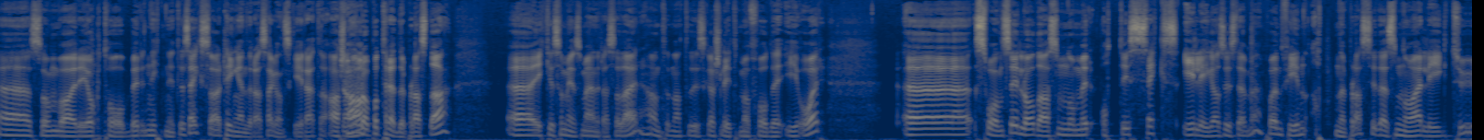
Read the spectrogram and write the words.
uh, som var i oktober 1996, så har ting endra seg ganske greit. Arsenal Jaha. lå på tredjeplass da. Uh, ikke så mye som har endra seg der, annet enn at de skal slite med å få det i år. Swansea lå da som nummer 86 i ligasystemet, på en fin 18.-plass i det som nå er league 2.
